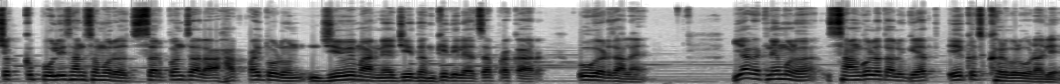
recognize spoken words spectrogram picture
चक्क पोलिसांसमोरच सरपंचाला हातपाय तोडून जीवे मारण्याची धमकी दिल्याचा प्रकार उघड झालाय. या घटनेमुळं सांगोला तालुक्यात एकच खळबळ उडाली.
